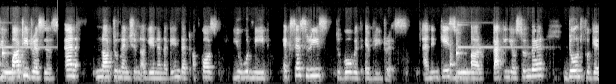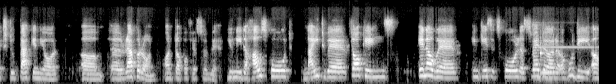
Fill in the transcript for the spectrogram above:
few party dresses, and not to mention again and again that of course you would need accessories to go with every dress. And in case you are packing your swimwear, don't forget to pack in your um, uh, wraparound on top of your swimwear. You need a house coat, nightwear, stockings, innerwear, in case it's cold, a sweater, a hoodie, a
